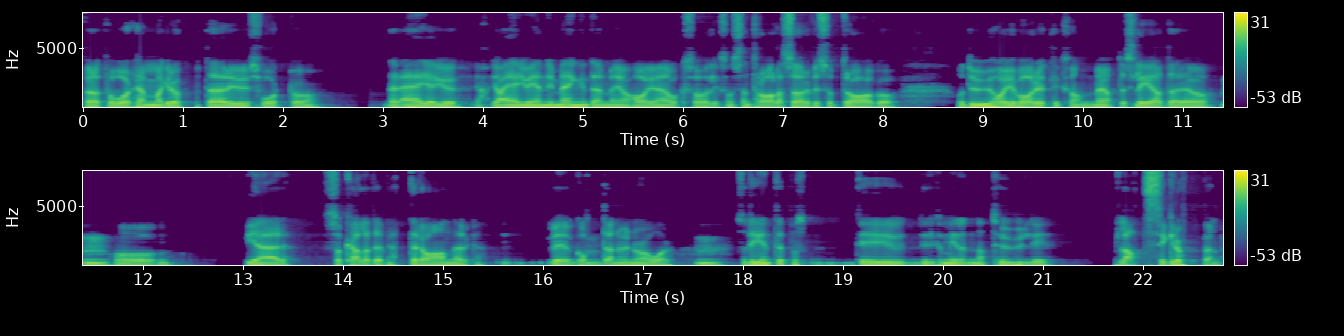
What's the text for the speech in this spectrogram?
För att på vår hemmagrupp, där är det ju svårt att... Där är jag ju, ja, jag är ju en i mängden, men jag har ju också liksom centrala serviceuppdrag och, och du har ju varit liksom mötesledare och, Mm. och vi är så kallade veteraner. Vi har gått där nu i några år. Mm. Så det är inte på, det är, det är liksom en naturlig plats i gruppen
